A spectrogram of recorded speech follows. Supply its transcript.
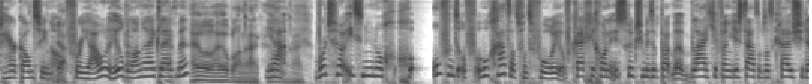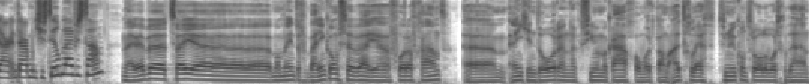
soort herkansing ook Ja. voor jou. Heel belangrijk lijkt Ja, me. heel, heel belangrijk. Heel Ja. belangrijk. Wordt zoiets nu nog geoefend? Of hoe gaat dat van tevoren? Of krijg je gewoon een instructie met een blaadje van... je staat op dat kruisje daar en daar moet je stil blijven staan? Nee, we hebben twee eh, momenten van bijeenkomst hebben wij eh, voorafgaand. Ehm, eentje in Doorn, dan zien we elkaar gewoon, wordt het allemaal uitgelegd. Tenuecontrole wordt gedaan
